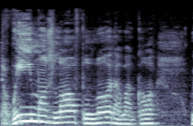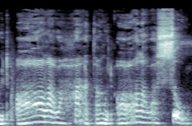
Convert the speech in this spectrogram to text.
That we must love the Lord our God with all our heart and with all our soul.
